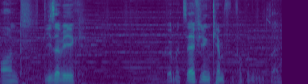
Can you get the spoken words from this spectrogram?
Und dieser Weg wird mit sehr vielen Kämpfen verbunden sein.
